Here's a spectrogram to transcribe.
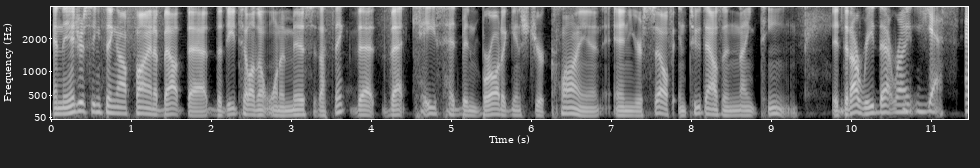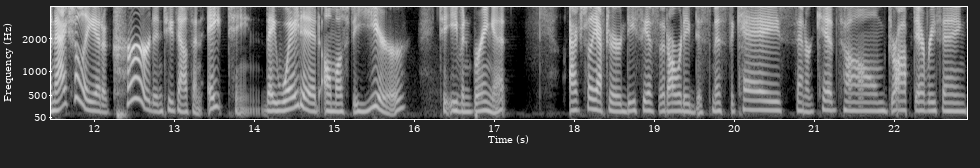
And the interesting thing I find about that, the detail I don't want to miss, is I think that that case had been brought against your client and yourself in 2019. Did I read that right? Yes. And actually, it occurred in 2018. They waited almost a year to even bring it. Actually, after DCS had already dismissed the case, sent her kids home, dropped everything,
